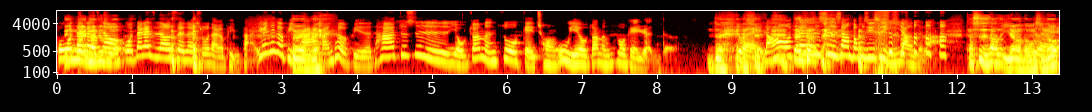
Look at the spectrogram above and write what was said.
我大概知道，我大概知道现在说哪个品牌，因为那个品牌还蛮特别的，它就是有专门做给宠物，也有专门做给人的。对对，然后但是事实上东西是一样的啦。它事实上是一样的东西，然后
